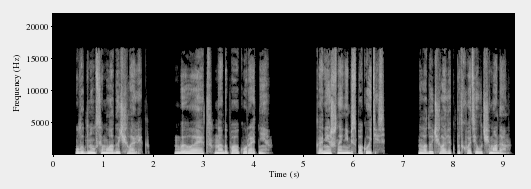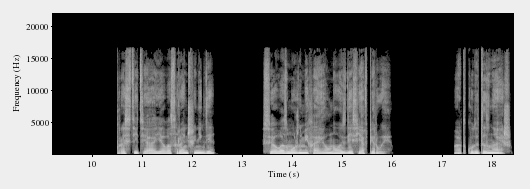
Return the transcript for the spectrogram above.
— улыбнулся молодой человек. «Бывает, надо поаккуратнее». «Конечно, не беспокойтесь». Молодой человек подхватил чемодан. «Простите, а я вас раньше нигде?» Все возможно, Михаил, но здесь я впервые». «Откуда ты знаешь?»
